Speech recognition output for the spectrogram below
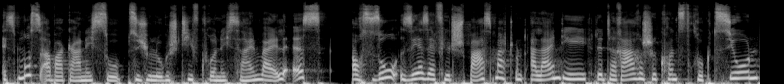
Es muss aber gar nicht so psychologisch tiefgründig sein, weil es auch so sehr, sehr viel Spaß macht und allein die literarische Konstruktion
